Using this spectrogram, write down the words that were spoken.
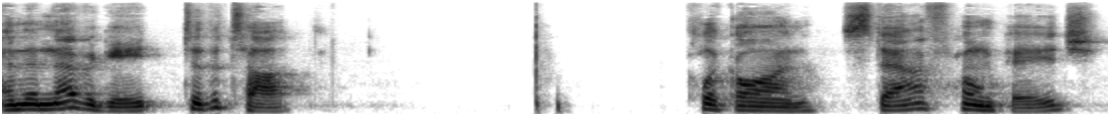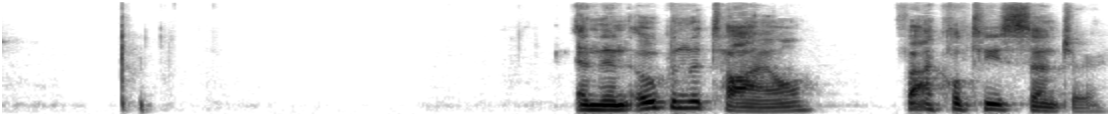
and then navigate to the top. Click on Staff Homepage, and then open the tile Faculty Center.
